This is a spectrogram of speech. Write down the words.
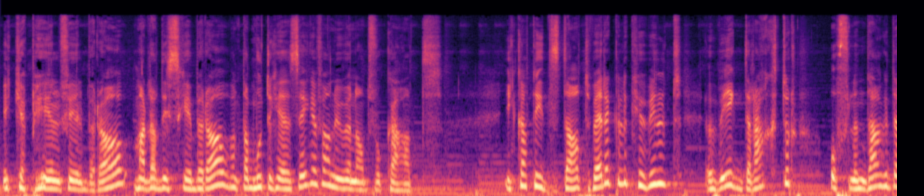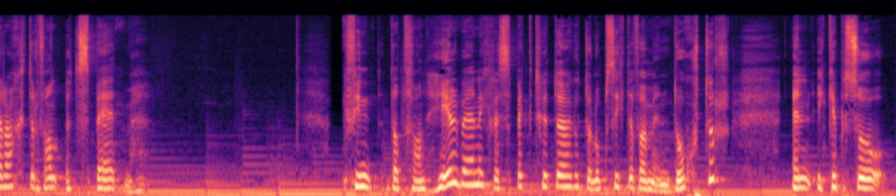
Ik heb heel veel berouw, maar dat is geen berouw, want dat moet jij zeggen van uw advocaat. Ik had iets daadwerkelijk gewild, een week erachter of een dag erachter van het spijt me. Ik vind dat van heel weinig respect getuigen ten opzichte van mijn dochter. En ik heb zo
